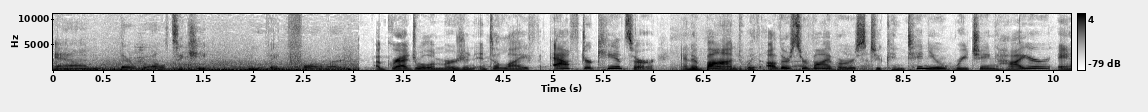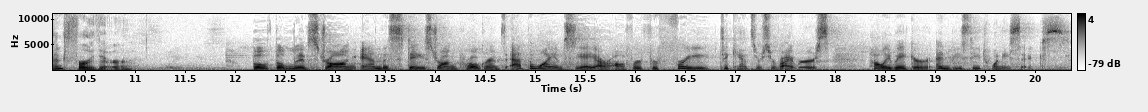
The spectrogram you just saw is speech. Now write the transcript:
and their will to keep moving forward. A gradual immersion into life after cancer and a bond with other survivors to continue reaching higher and further. Both the Live Strong and the Stay Strong programs at the YMCA are offered for free to cancer survivors. Holly Baker, NBC 26.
